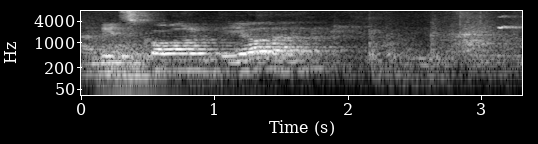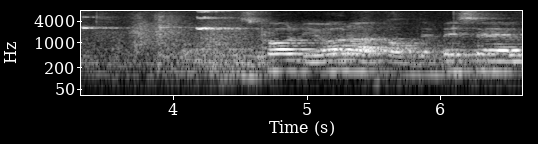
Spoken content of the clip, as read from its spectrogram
and it's called the order, it's called the order of the Bessel,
